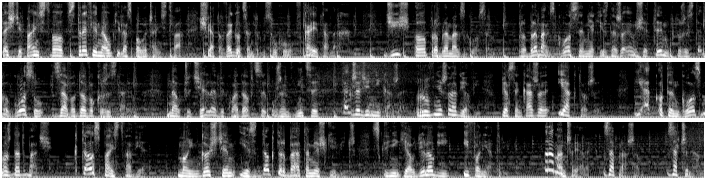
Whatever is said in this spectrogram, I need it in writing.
Jesteście Państwo w strefie nauki dla społeczeństwa Światowego Centrum Słuchu w Kajetanach. Dziś o problemach z głosem. Problemach z głosem, jakie zdarzają się tym, którzy z tego głosu zawodowo korzystają. Nauczyciele, wykładowcy, urzędnicy, także dziennikarze, również radiowi, piosenkarze i aktorzy. Jak o ten głos można dbać? Kto z Państwa wie? Moim gościem jest dr Beata Miaśkiewicz z Kliniki Audiologii i Foniatrii. Roman Czajarek, zapraszam. Zaczynamy.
